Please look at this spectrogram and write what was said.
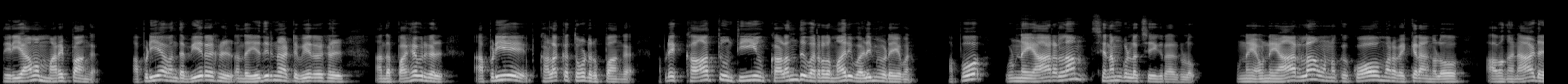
தெரியாமல் மறைப்பாங்க. அப்படியே அந்த வீரர்கள் அந்த எதிர்நாட்டு வீரர்கள் அந்த பகைவர்கள் அப்படியே கலக்கத்தோடு இருப்பாங்க. அப்படியே காத்தும் தீயும் கலந்து வர்ற மாதிரி வலிமையுடையவன். அப்போ உன்னை யாரெல்லாம் சினம் கொள்ள செய்கிறார்களோ உன்னை உன்னை யாரெல்லாம் உனக்கு கோபம் வர வைக்கிறாங்களோ அவங்க நாடு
